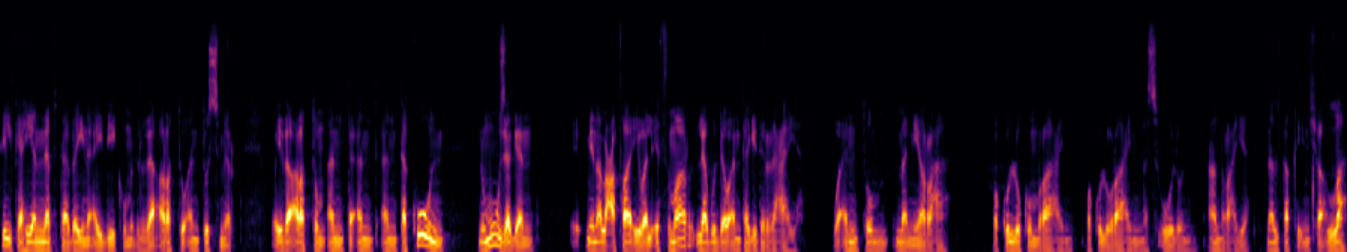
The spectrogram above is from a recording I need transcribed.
تلك هي النبتة بين أيديكم. إذا أردت أن تثمر وإذا أردتم أن, أن, أن تكون نموذجا من العطاء والإثمار لابد وأن تجد الرعاية. وأنتم من يرعى وكلكم راع وكل راع مسؤول عن رعيته. نلتقي إن شاء الله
